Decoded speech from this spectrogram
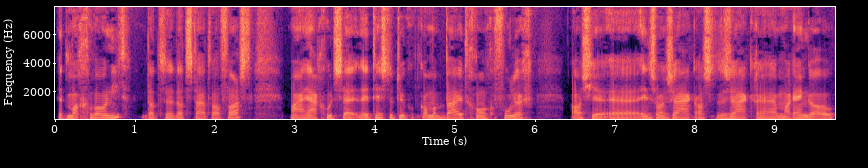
het mag gewoon niet. Dat, dat staat wel vast. Maar ja, goed, het is natuurlijk ook allemaal buitengewoon gevoelig... als je in zo'n zaak als de zaak Marengo...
